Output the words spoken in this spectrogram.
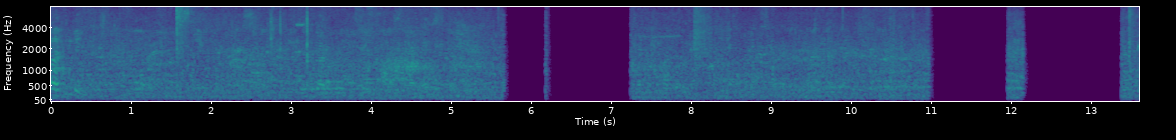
எல்லாருக்கும் மீன். ஹாய் நாங்கள் நாங்கள் என்ன நினச்சி வரமே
